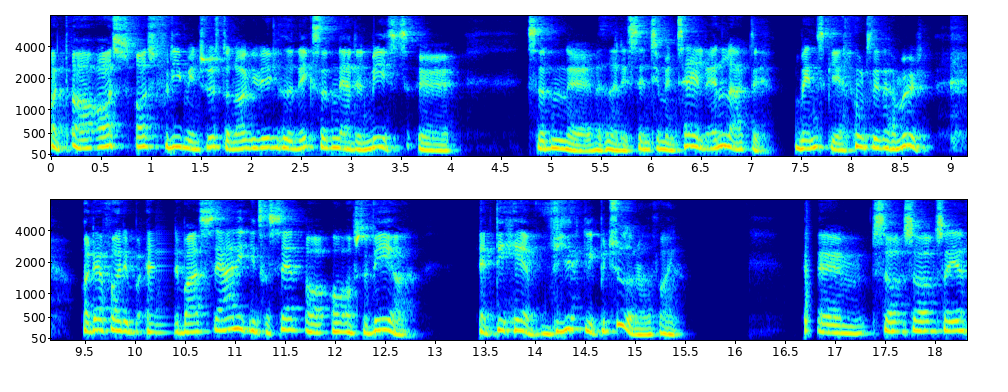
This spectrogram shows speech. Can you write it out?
og, og også, også fordi min søster nok i virkeligheden ikke sådan er den mest øh, sådan, øh, hvad hedder det, sentimentalt anlagte menneske, jeg nogensinde har mødt. Og derfor er det, er det bare særligt interessant at, at observere, at det her virkelig betyder noget for hende. Øhm, så, så, så jeg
